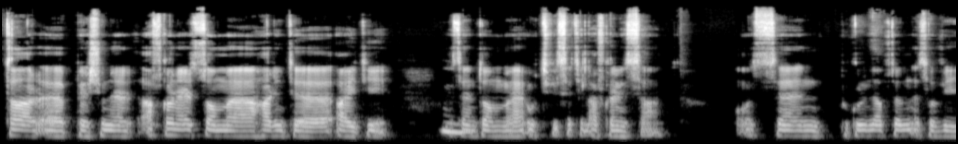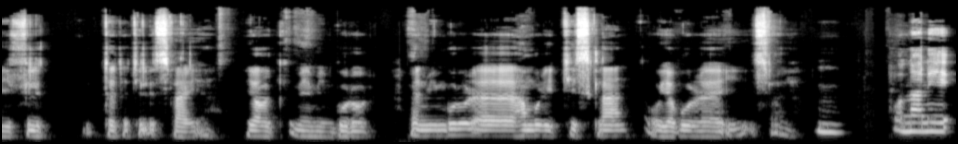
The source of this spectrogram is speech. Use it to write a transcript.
tar uh, personer, afghaner som uh, har inte IT. Mm. Sen de uh, utvisar till Afghanistan. Och sen på grund av dem, alltså vi flyttade till Sverige. Jag med min bror. Men min bror, uh, han bor i Tyskland och jag bor uh, i Sverige. Mm. Och när ni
